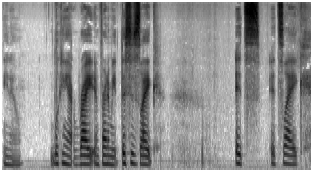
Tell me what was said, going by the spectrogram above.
you know, looking at right in front of me. This is like it's it's like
